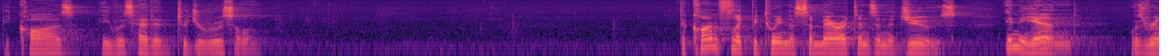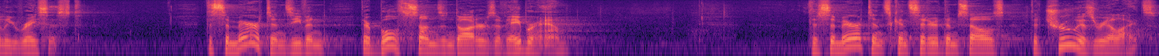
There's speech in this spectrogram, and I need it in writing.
Because he was headed to Jerusalem. The conflict between the Samaritans and the Jews in the end, was really racist. The Samaritans, even, they're both sons and daughters of Abraham. The Samaritans considered themselves the true Israelites.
